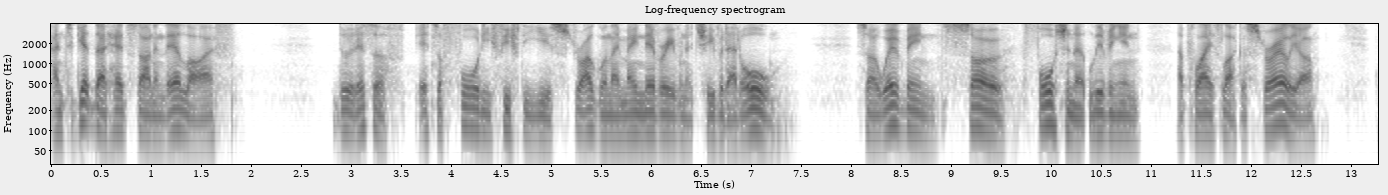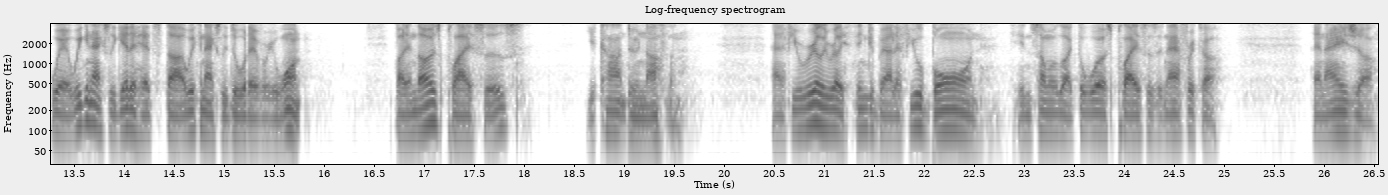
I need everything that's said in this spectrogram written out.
And to get that head start in their life, dude, it's a it's a 40, 50 year struggle and they may never even achieve it at all. So we've been so fortunate living in a place like Australia where we can actually get a head start, we can actually do whatever we want. But in those places, you can't do nothing. And if you really, really think about it, if you were born in some of like the worst places in Africa and Asia,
